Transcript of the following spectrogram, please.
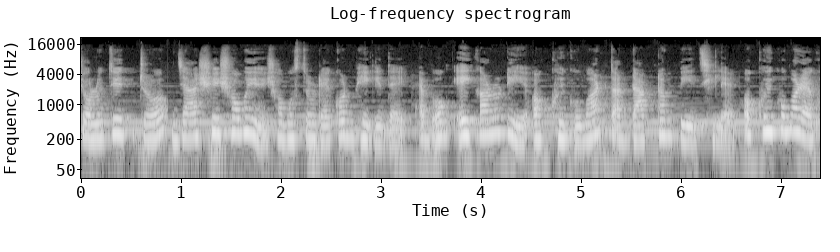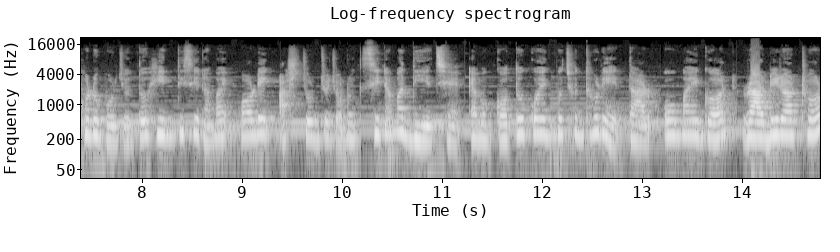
চলচ্চিত্র যা সেই সময়ে সমস্ত রেকর্ড ভেঙে দেয় এবং এই কারণে অক্ষয় কুমার তার ডাকনাম পেয়েছিলেন। অক্ষয় কুমার এখনও পর্যন্ত হিন্দি সিনেমায় অনেক আশ্চর্যজনক সিনেমা দিয়েছেন এবং গত কয়েক বছর ধরে তার ও my god rowdy Rathore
